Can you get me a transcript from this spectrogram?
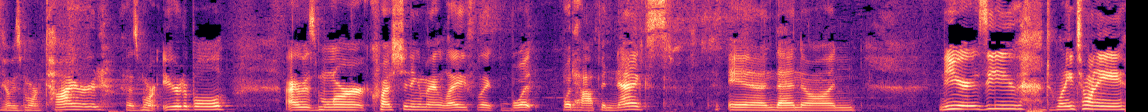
I was more tired. I was more irritable. I was more questioning my life, like what what happened next. And then on New Year's Eve 2020,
